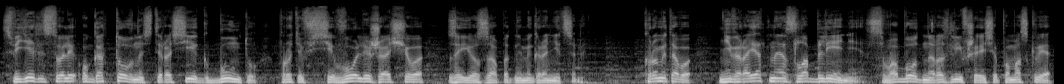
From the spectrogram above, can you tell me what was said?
свидетельствовали о готовности России к бунту против всего лежащего за ее западными границами. Кроме того, невероятное озлобление, свободно разлившееся по Москве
